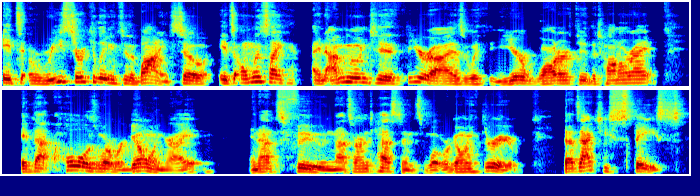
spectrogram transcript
it's recirculating through the body. So it's almost like, and I'm going to theorize with your water through the tunnel, right? If that hole is where we're going, right? And that's food and that's our intestines, what we're going through, that's actually space.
